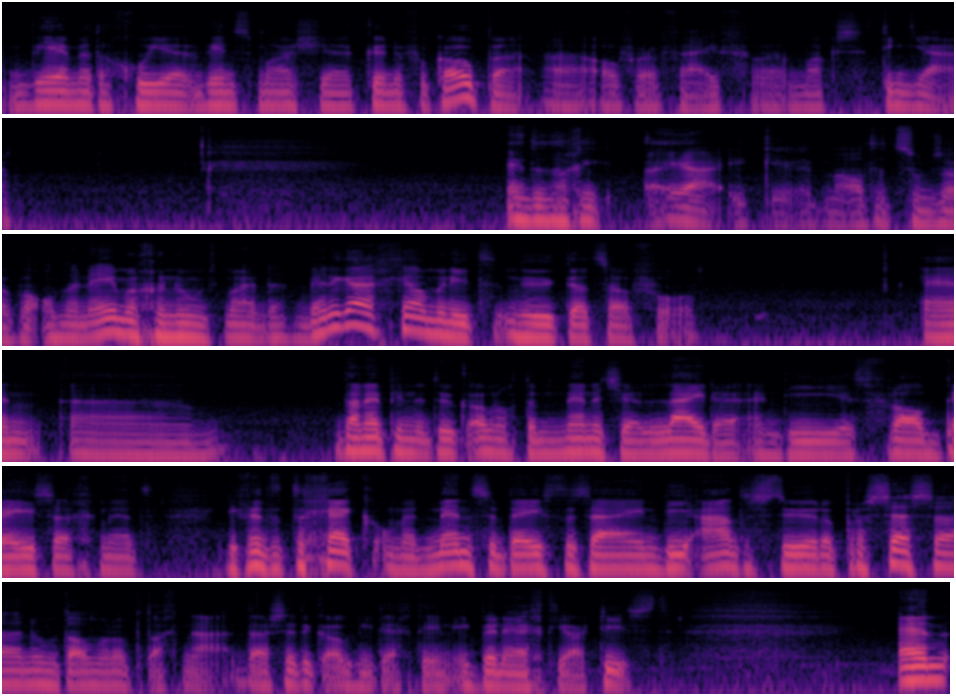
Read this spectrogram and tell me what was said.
weer met een goede winstmarge kunnen verkopen over vijf, max tien jaar. En toen dacht ik, ja, ik heb me altijd soms ook wel ondernemer genoemd, maar dat ben ik eigenlijk helemaal niet nu ik dat zo voel. En ehm, dan heb je natuurlijk ook nog de manager-leider en die is vooral bezig met die vindt het te gek om met mensen bezig te zijn, die aan te sturen, processen, noem het allemaal op. Ik dacht, nou, daar zit ik ook niet echt in. Ik ben echt die artiest. En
